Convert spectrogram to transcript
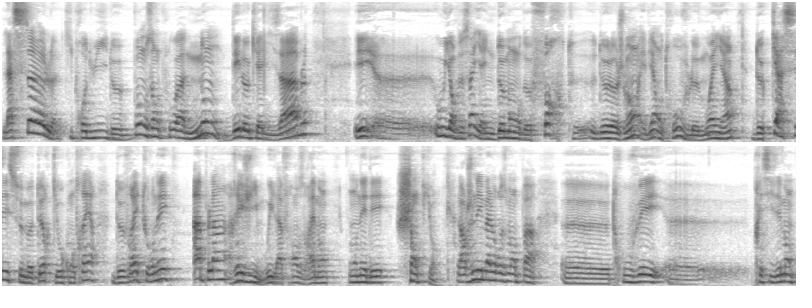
la seule qui produit de bons emplois non délocalisables, et euh, oui, en plus de ça, il y a une demande forte de logement, eh bien on trouve le moyen de casser ce moteur qui au contraire devrait tourner à plein régime. Oui, la France vraiment, on est des champions. Alors je n'ai malheureusement pas euh, trouvé euh, précisément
